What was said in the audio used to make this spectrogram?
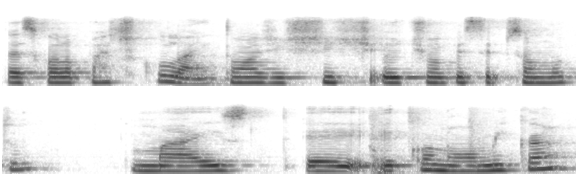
da escola particular. Então a gente, eu tinha uma percepção muito mais é, econômica.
